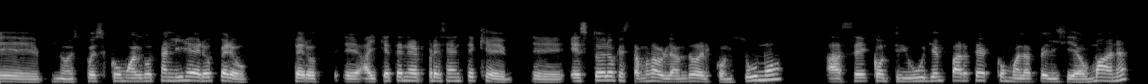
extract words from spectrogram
eh, no es pues como algo tan ligero, pero, pero hay que tener presente que esto de lo que estamos hablando del consumo hace, contribuye en parte como a la felicidad humana,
